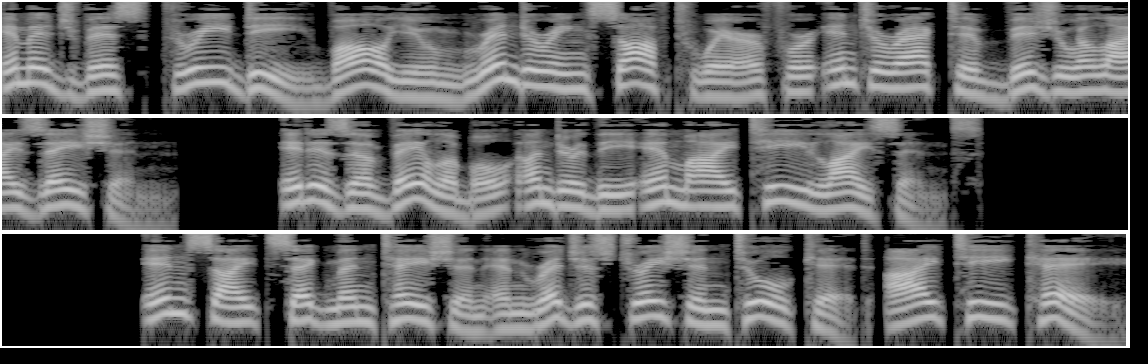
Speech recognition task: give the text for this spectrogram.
ImageVis 3D volume rendering software for interactive visualization. It is available under the MIT license. Insight Segmentation and Registration Toolkit ITK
